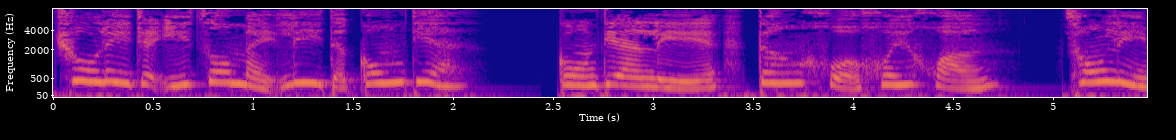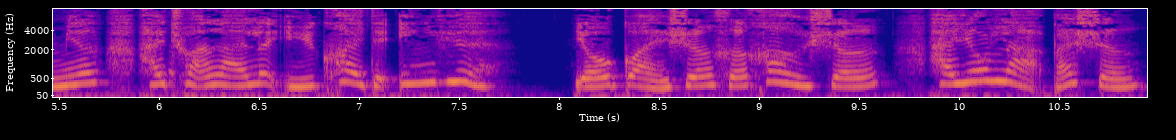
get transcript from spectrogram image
矗立着一座美丽的宫殿，宫殿里灯火辉煌，从里面还传来了愉快的音乐，有管声和号声，还有喇叭声。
